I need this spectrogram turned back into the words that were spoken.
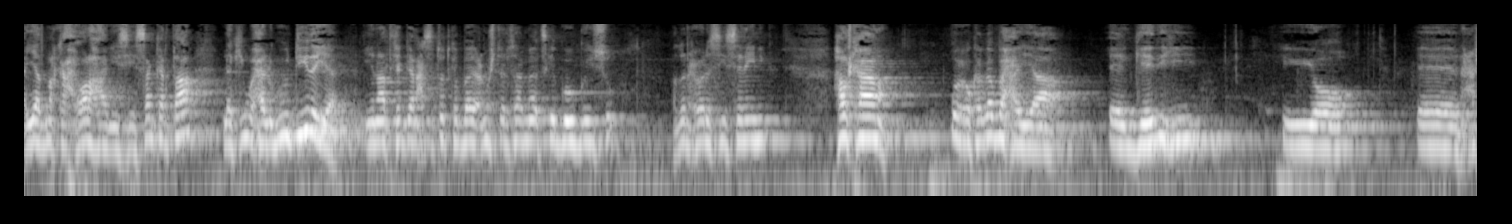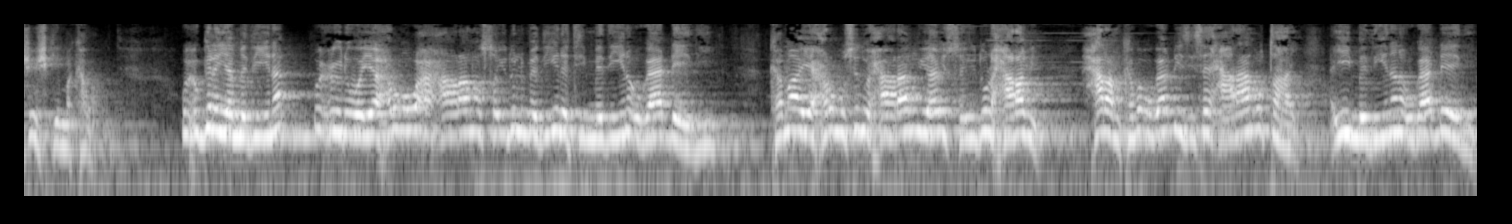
ayaad markaa xoolahaagii siisan kartaa laakiin waxaa laguu diidayaa inaad ka ganacsatood ka baayac mushtarisa ama aad iska googoyso adoon xoolo siisanaynin halkaana wuxuu kaga baxayaa geedihii iyo xashiishkii makaba wuxuu gelayaa madiina wuxuu yihi wayaxrumu waxa xaaraana saydulmadiinati madiine ugaadheedii kamaa yaxrumu siduu xaaraan u yahay saydulxarami xaramkaba ugaadhiisii say xaaraan u tahay ayay madiinana ugaadheedii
